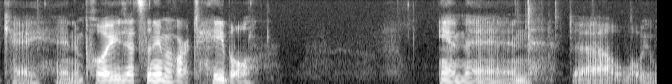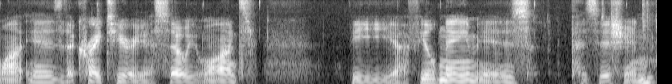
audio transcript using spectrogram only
Okay, and employees, that's the name of our table. And then uh, what we want is the criteria. So we want the uh, field name is position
